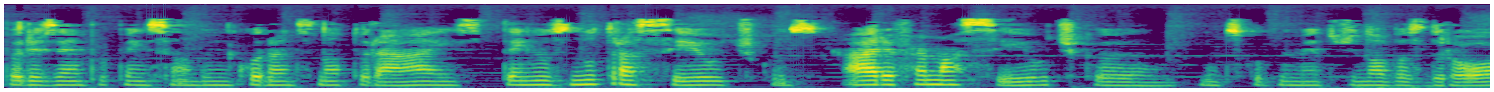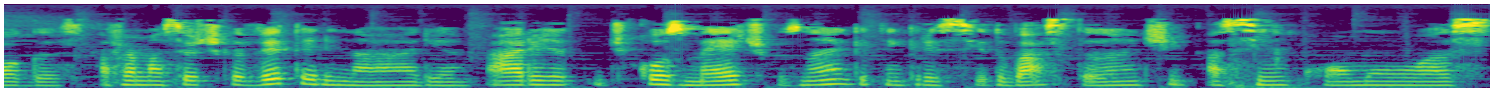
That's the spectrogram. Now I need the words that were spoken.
por exemplo, pensando em corantes naturais, tem os nutracêuticos, a área farmacêutica, no descobrimento de novas drogas, a farmacêutica veterinária, a área de cosméticos, né, que tem crescido bastante, assim como as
